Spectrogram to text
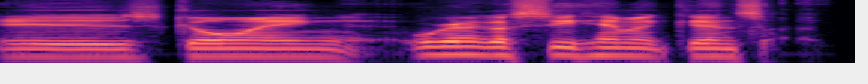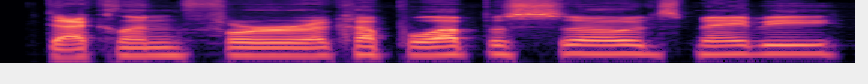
is going. We're gonna go see him against Declan for a couple episodes, maybe,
